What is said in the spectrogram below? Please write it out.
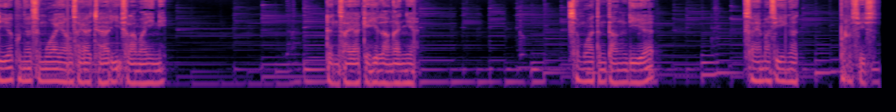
dia punya semua yang saya cari selama ini, dan saya kehilangannya. Semua tentang dia, saya masih ingat persis.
